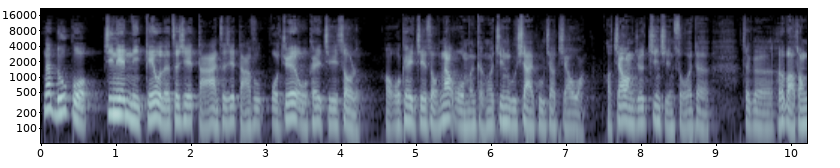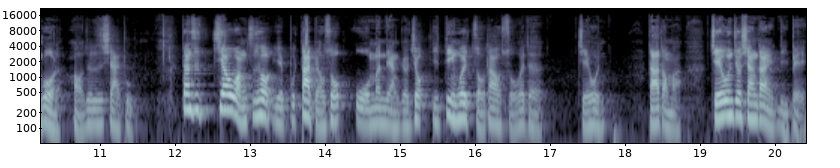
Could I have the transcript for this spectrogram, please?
那如果今天你给我的这些答案、这些答复，我觉得我可以接受了，哦，我可以接受，那我们可能会进入下一步叫交往。哦，交往就是进行所谓的这个核保通过了，哦，这是下一步。但是交往之后，也不代表说我们两个就一定会走到所谓的结婚，大家懂吗？结婚就相当于离别，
